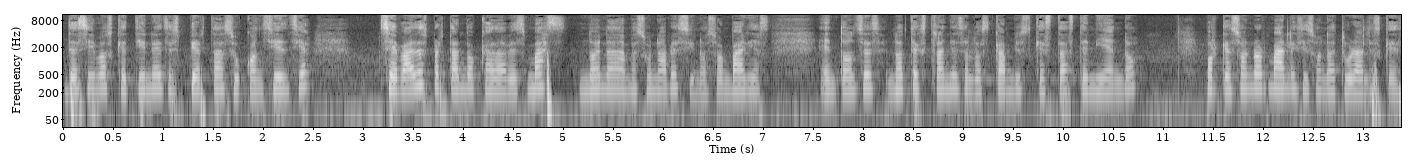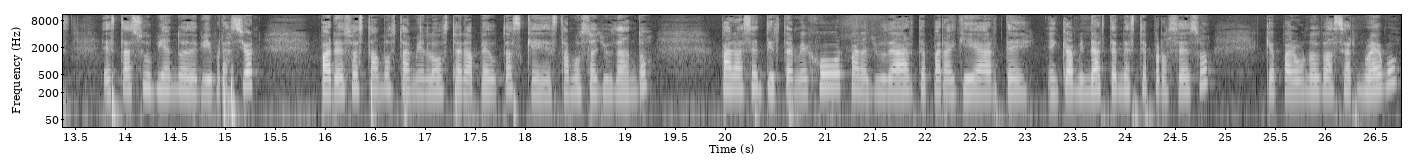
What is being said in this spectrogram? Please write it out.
decimos que tiene despierta su conciencia, se va despertando cada vez más. No es nada más una vez, sino son varias. Entonces, no te extrañes de los cambios que estás teniendo, porque son normales y son naturales, que estás subiendo de vibración. Para eso estamos también los terapeutas que estamos ayudando para sentirte mejor, para ayudarte, para guiarte, encaminarte en este proceso que para unos va a ser nuevo,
